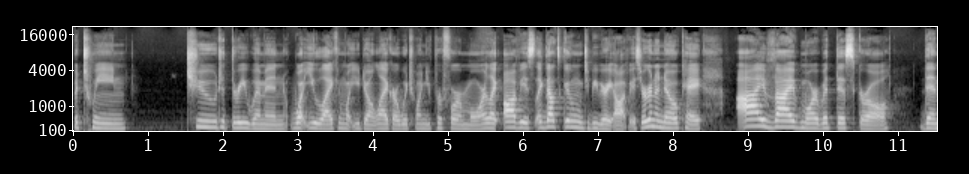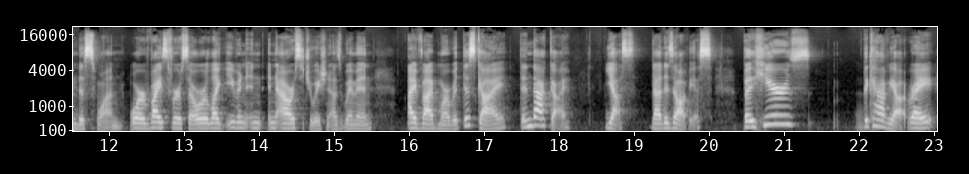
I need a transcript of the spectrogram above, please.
between two to three women what you like and what you don't like or which one you prefer more like obvious like that's going to be very obvious you're going to know okay i vibe more with this girl than this one or vice versa or like even in, in our situation as women i vibe more with this guy than that guy yes that is obvious but here's the caveat right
